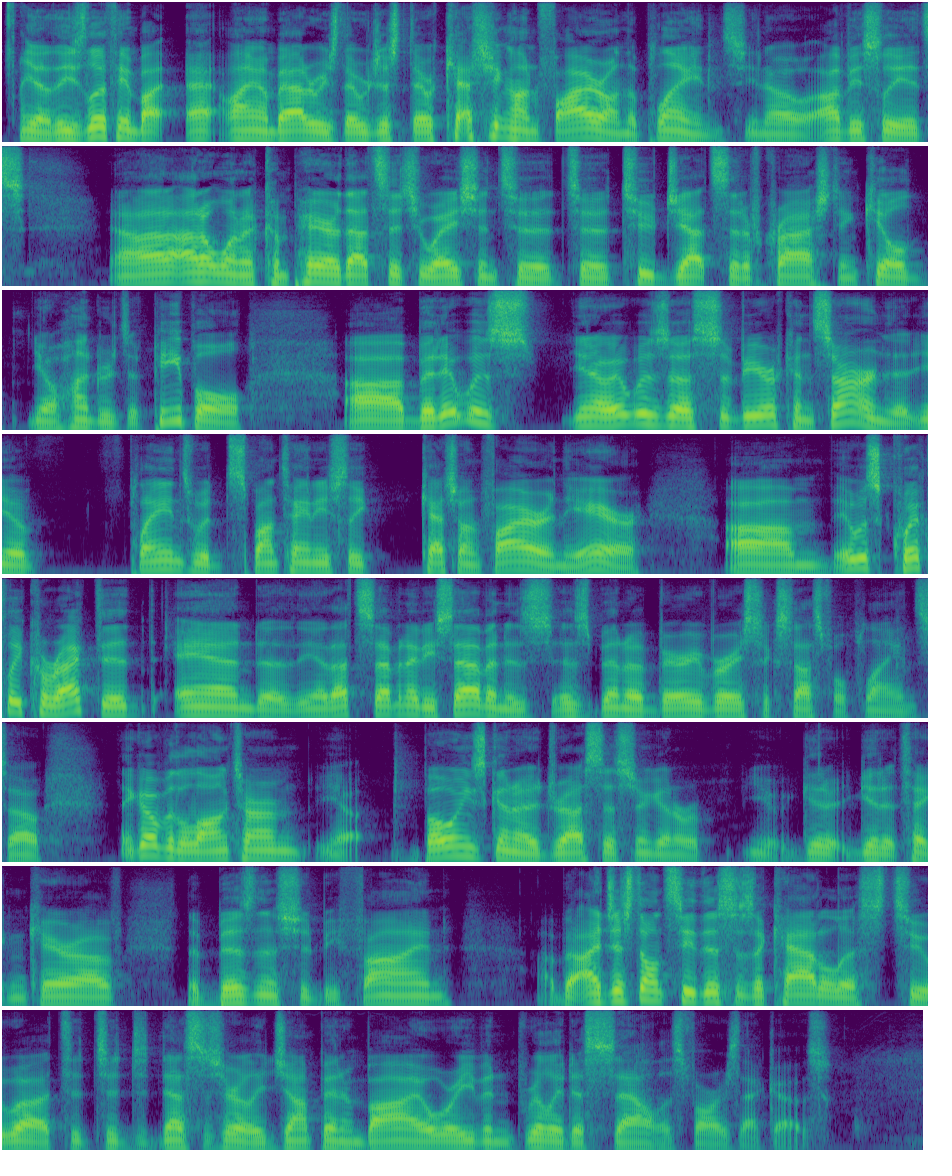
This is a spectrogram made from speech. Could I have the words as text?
you know, these lithium ion batteries, they were just they were catching on fire on the planes. You know, obviously it's. I don't want to compare that situation to to two jets that have crashed and killed you know hundreds of people, uh, but it was you know it was a severe concern that you know planes would spontaneously catch on fire in the air. Um, it was quickly corrected, and uh, you know that 787 is, has been a very very successful plane. So I think over the long term, you know, Boeing's going to address this and going to you know, get it get it taken care of. The business should be fine. Uh, but I just don't see this as a catalyst to, uh, to to necessarily jump in and buy, or even really to sell, as far as that goes.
